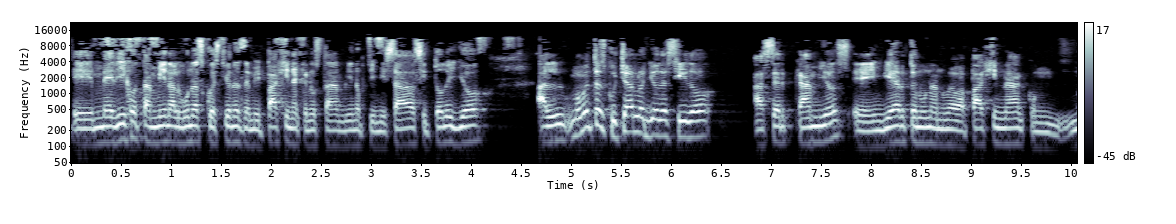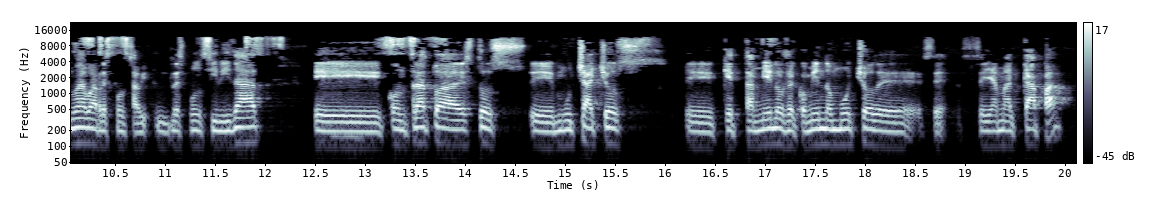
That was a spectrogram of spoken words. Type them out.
eh, me dijo también algunas cuestiones de mi página que no estaban bien optimizadas y todo, y yo, al momento de escucharlo, yo decido hacer cambios, eh, invierto en una nueva página con nueva responsabilidad, eh, contrato a estos eh, muchachos que también los recomiendo mucho, de, se, llama Capa.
